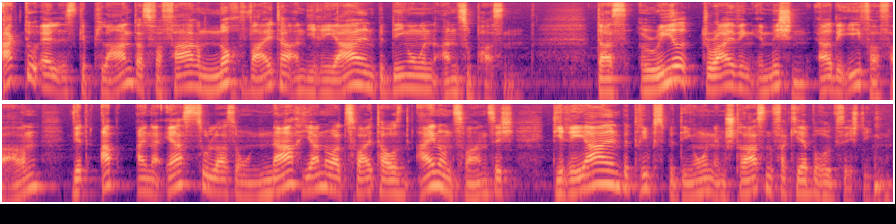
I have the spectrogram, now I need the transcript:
Aktuell ist geplant, das Verfahren noch weiter an die realen Bedingungen anzupassen. Das Real Driving Emission RDE-Verfahren wird ab einer Erstzulassung nach Januar 2021 die realen Betriebsbedingungen im Straßenverkehr berücksichtigen.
